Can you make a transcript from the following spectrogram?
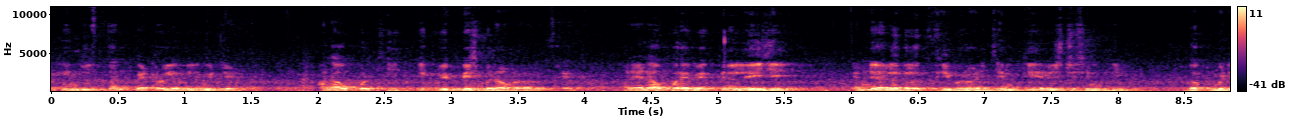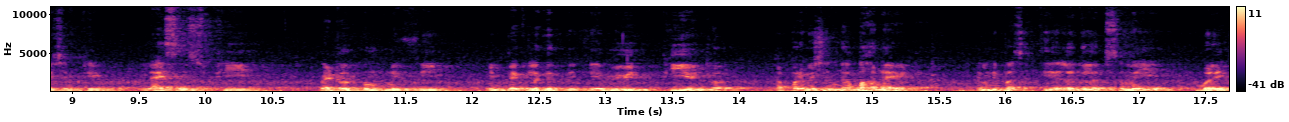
એક હિન્દુસ્તાન પેટ્રોલિયમ લિમિટેડ આના ઉપરથી એક વેબ પેજ બનાવવામાં છે. અને એના ઉપર એ વ્યક્તિને લઈ જઈ એમને અલગ અલગ ફી ભરવાની, જેમ કે registration fee documentation fee licence fee petrol પંપની ફી ઇમ્પેક્ટ લગતની ફી વિવિધ ફી હેઠળ આ પરમિશનના બહાના હેઠળ એમની પાસેથી અલગ અલગ સમયે મળી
